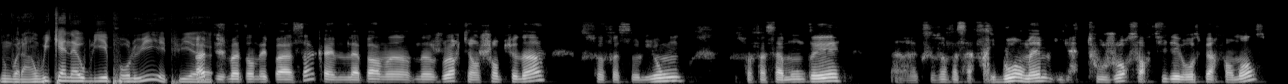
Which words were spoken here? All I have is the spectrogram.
Donc voilà, un week-end à oublier pour lui. Et puis, ah, puis je m'attendais pas à ça quand même de la part d'un joueur qui est en championnat, que ce soit face au Lyon, que ce soit face à Monté. Euh, que ce soit face à Fribourg même, il a toujours sorti des grosses performances.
